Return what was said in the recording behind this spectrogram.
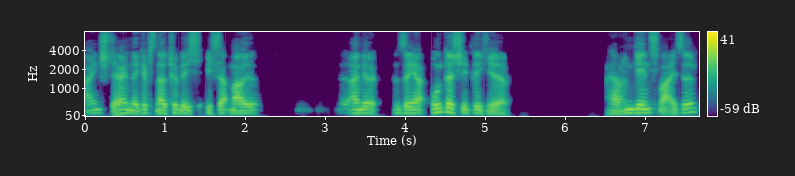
einstellen. Da gibt es natürlich, ich sag mal, eine sehr unterschiedliche Herangehensweise.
